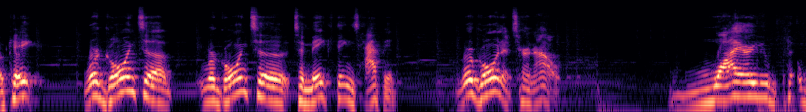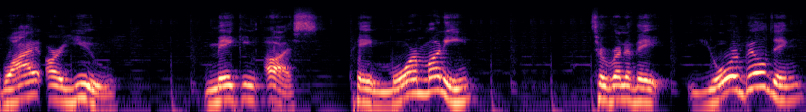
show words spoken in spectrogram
Okay, we're going to we're going to to make things happen. We're going to turn out. Why are you why are you making us pay more money to renovate your building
